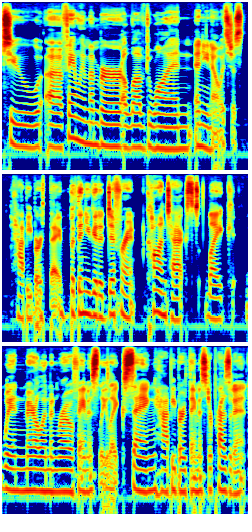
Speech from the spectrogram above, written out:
to a family member, a loved one, and you know, it's just happy birthday. But then you get a different context, like when Marilyn Monroe famously like sang Happy Birthday, Mr. President.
